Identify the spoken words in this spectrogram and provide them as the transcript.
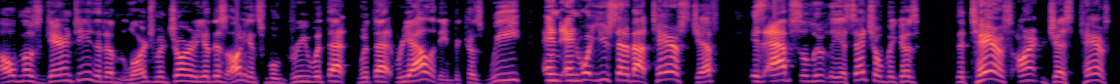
almost guarantee that a large majority of this audience will agree with that with that reality because we and and what you said about tariffs, Jeff, is absolutely essential because the tariffs aren't just tariffs.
